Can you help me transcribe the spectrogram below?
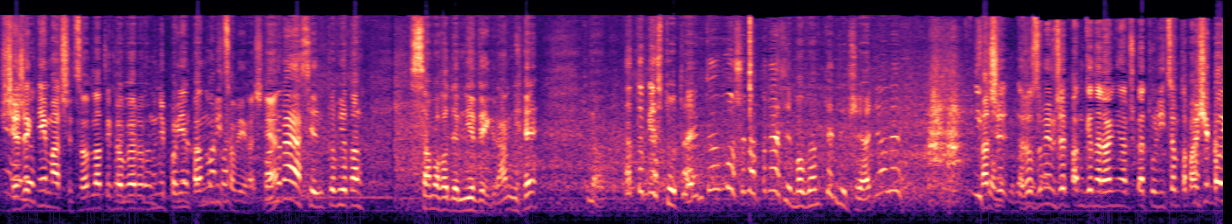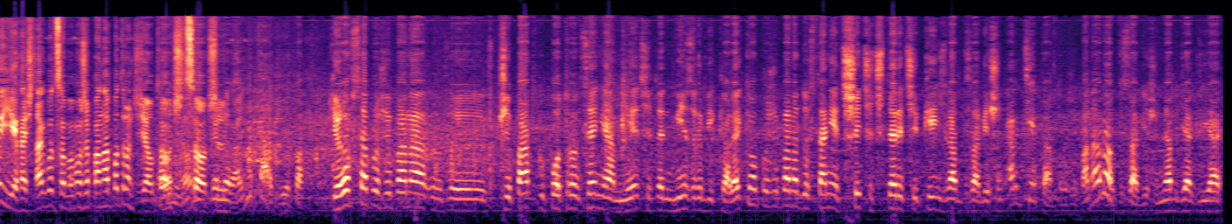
ścieżek nie ma, czy co, dla tych rowerów, no nie powinien pan ulicą jechać, Pan nie? rację, tylko wie pan, z samochodem nie wygram, nie? No. Natomiast tutaj to może na pracy mogłem tędy przyjechać, ale nikomu Znaczy, rozumiem, że pan generalnie na przykład ulicą, to pan się boi jechać, tak? Bo co, bo może pana potrącić auto, No, czy no, co? Czy... Generalnie tak, wie pan. Kierowca, proszę pana, w, w przypadku potrącenia mnie, czy ten mnie zrobi kaleką, proszę pana, dostanie 3, czy 4, czy 5 lat w zawieszeniu. Ale gdzie tam, proszę pana, rok w zawieszeniu, nawet jak, jak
